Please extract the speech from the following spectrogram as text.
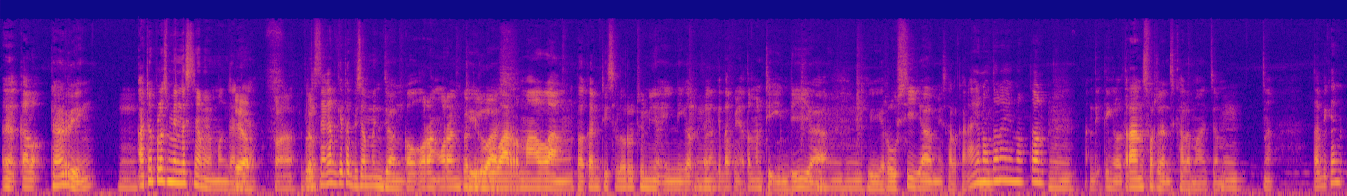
eh, kalau daring Hmm. ada plus minusnya memang kan Iya. ya. Ah, betul. Plusnya kan kita bisa menjangkau orang-orang di luas. luar Malang, bahkan di seluruh dunia ini. Kalau misalkan kita punya teman di India, Hmm. di Rusia misalkan, ayo nonton, ayo nonton. Hmm. Nanti tinggal transfer dan segala macam. Hmm. Nah, tapi kan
